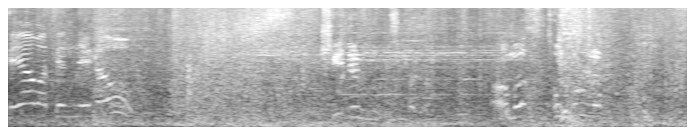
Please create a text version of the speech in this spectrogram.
手合わせ願おう。秘伝の力余すところなく。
